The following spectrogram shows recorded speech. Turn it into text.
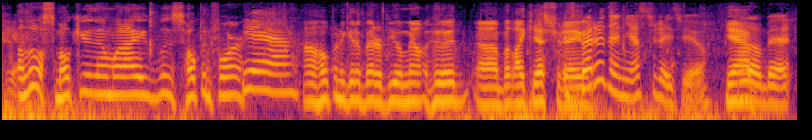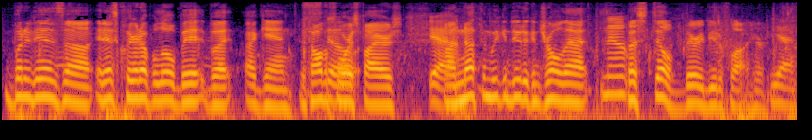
here. A little smokier than what I was hoping for. Yeah. Uh, hoping to get a better view of Mount Hood. Uh, but like yesterday, It's better than yesterday's view. Yeah. A little bit. but it is uh, it has cleared up a little bit. But again, with all the forest fires, Yeah. uh, nothing we can do to control that. No. But still very beautiful out here. yeah.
